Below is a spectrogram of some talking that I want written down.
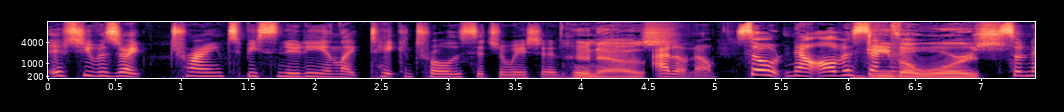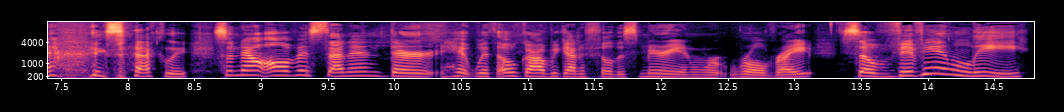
if she was like trying to be snooty and like take control of the situation. Who knows? I don't know. So now all of a sudden, Diva Wars. so now exactly. So now all of a sudden they're hit with, oh god, we got to fill this Marion r- role, right? So Vivien Leigh,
